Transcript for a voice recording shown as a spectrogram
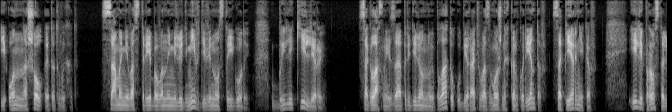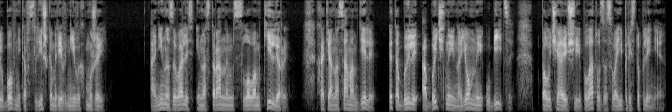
И он нашел этот выход. Самыми востребованными людьми в 90-е годы были киллеры, согласные за определенную плату убирать возможных конкурентов, соперников или просто любовников слишком ревнивых мужей. Они назывались иностранным словом «киллеры», хотя на самом деле это были обычные наемные убийцы, получающие плату за свои преступления.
